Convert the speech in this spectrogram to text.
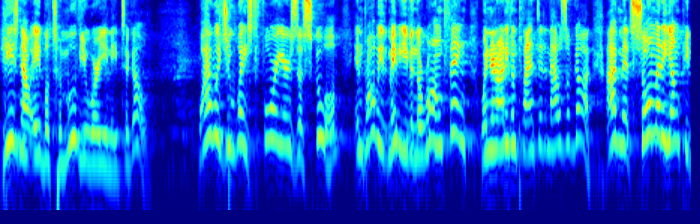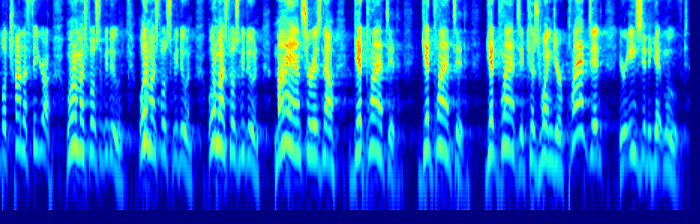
He's now able to move you where you need to go. Why would you waste four years of school and probably maybe even the wrong thing when you're not even planted in the house of God? I've met so many young people trying to figure out what am I supposed to be doing? What am I supposed to be doing? What am I supposed to be doing? My answer is now get planted, get planted, get planted. Because when you're planted, you're easy to get moved.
